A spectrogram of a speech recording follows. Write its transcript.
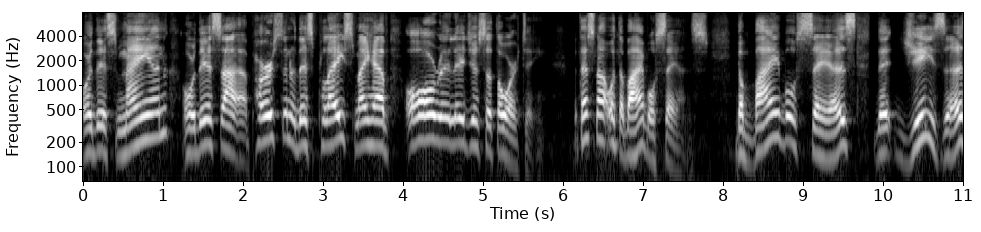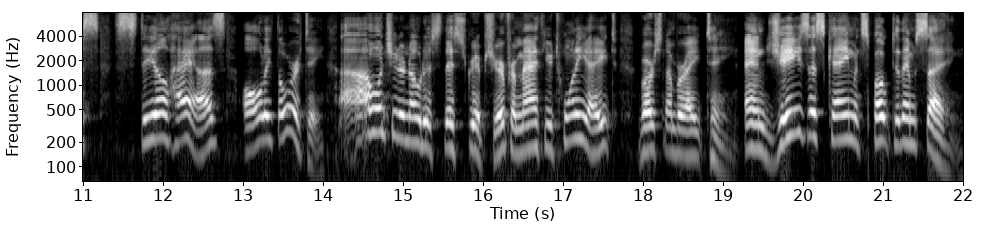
or this man or this uh, person or this place may have all religious authority. But that's not what the Bible says. The Bible says that Jesus still has all authority. I want you to notice this scripture from Matthew 28 verse number 18. And Jesus came and spoke to them saying,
